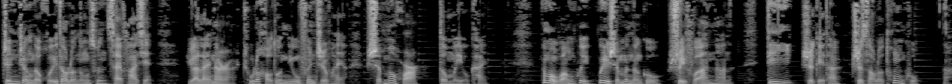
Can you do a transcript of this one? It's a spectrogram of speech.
真正的回到了农村，才发现，原来那儿啊，除了好多牛粪之外呀，什么花都没有开。那么王贵为什么能够说服安娜呢？第一是给她制造了痛苦啊！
